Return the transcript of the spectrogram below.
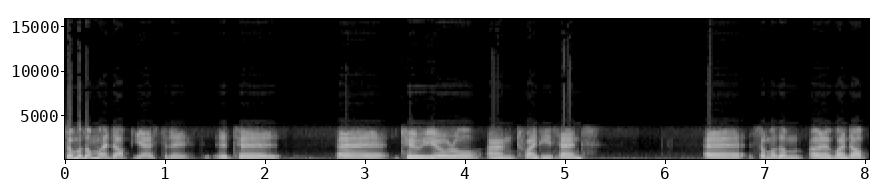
Some of them went up yesterday to uh, two euro and twenty cents. Uh, some of them uh, went up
